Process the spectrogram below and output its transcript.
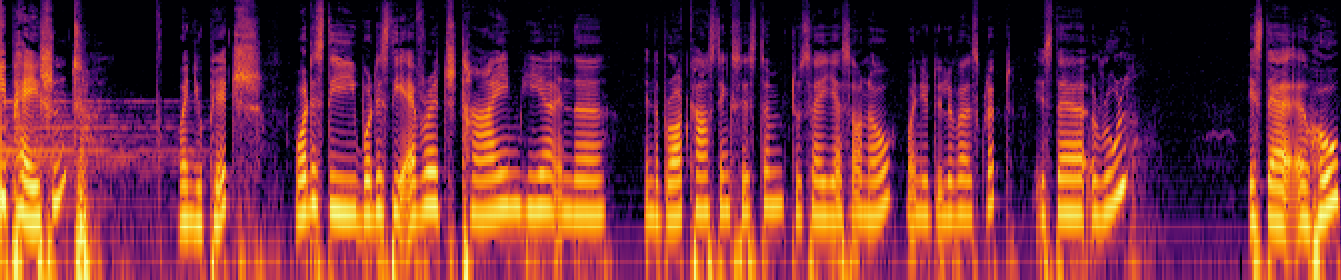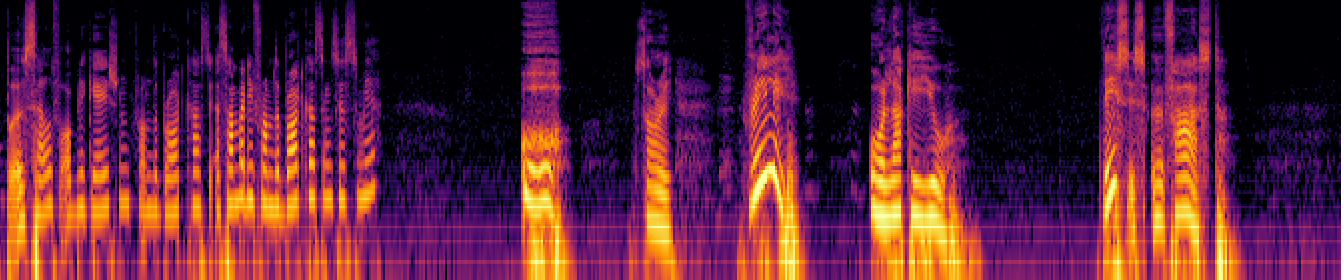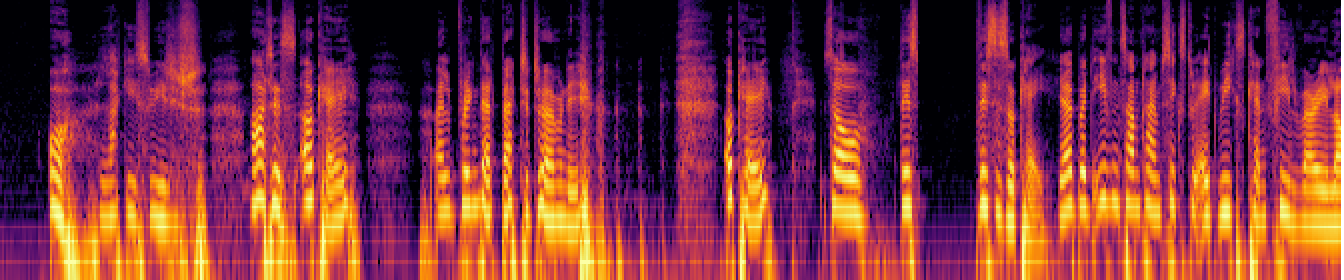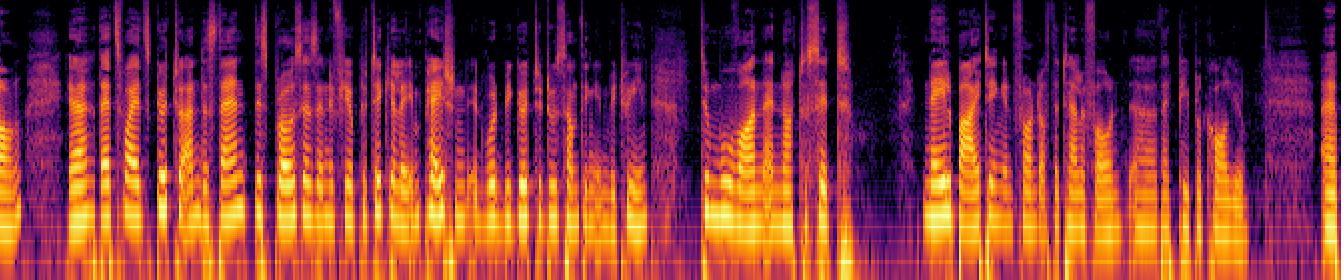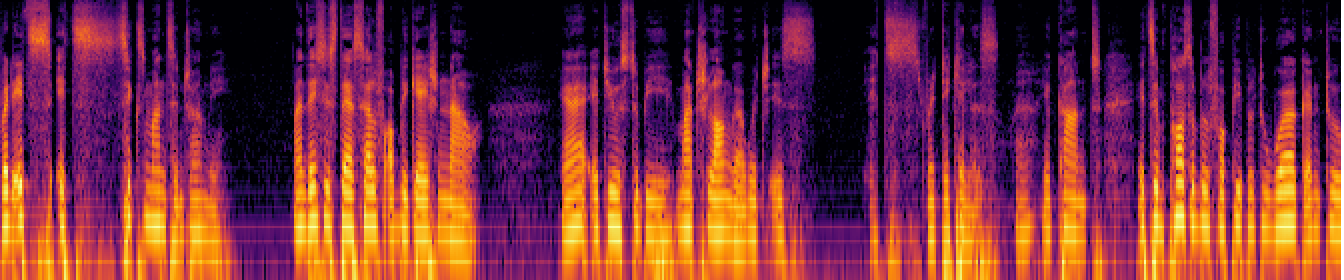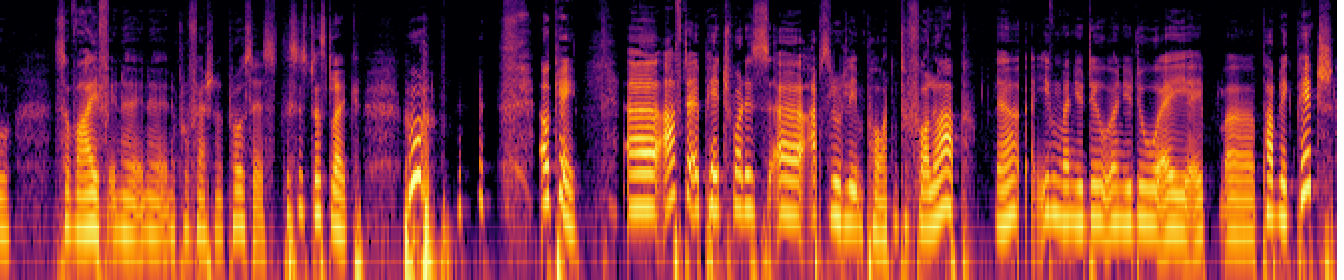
be patient when you pitch. What is the what is the average time here in the in the broadcasting system to say yes or no when you deliver a script? Is there a rule? Is there a hope, a self obligation from the broadcast? Uh, somebody from the broadcasting system here? Oh, sorry. Really? Oh, lucky you. This is uh, fast. Oh, lucky Swedish artists. Okay. I'll bring that back to Germany. okay. So this this is okay. Yeah, but even sometimes 6 to 8 weeks can feel very long. Yeah, that's why it's good to understand this process and if you're particularly impatient, it would be good to do something in between to move on and not to sit nail biting in front of the telephone uh, that people call you. Uh, but it's it's 6 months in Germany. And this is their self obligation now. Yeah, it used to be much longer, which is it's ridiculous. Yeah? You can't. It's impossible for people to work and to survive in a in a in a professional process. This is just like, whew. okay. Uh, after a pitch, what is uh, absolutely important to follow up? Yeah, even when you do when you do a a uh, public pitch,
